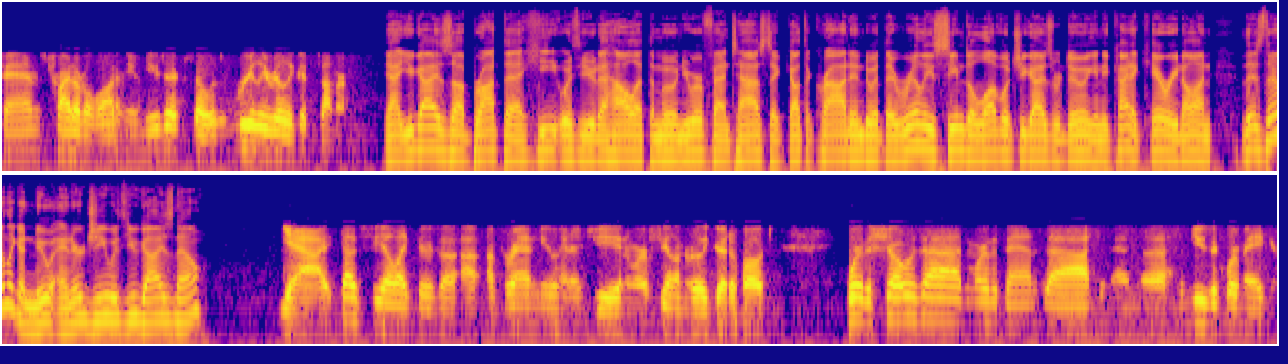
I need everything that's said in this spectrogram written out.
fans, tried out a lot of new music, so it was really really good summer. Yeah, you guys uh, brought the heat with you to Howl at the Moon. You were fantastic. Got the crowd into it. They really seemed to love what you guys were doing, and you kind of carried on. Is there like a new energy with you guys now? Yeah, it does feel like there's a, a, brand new energy, and we're feeling really good about where the show is at and where the band's at and, and uh, the music we're making.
